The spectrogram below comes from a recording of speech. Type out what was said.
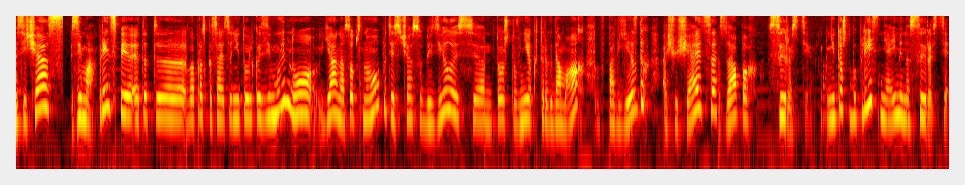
Сейчас зима. В принципе, этот э, вопрос касается не только зимы, но я на собственном опыте сейчас убедилась, э, то, что в некоторых домах, в подъездах ощущается запах сырости. Не то чтобы плесени, а именно сырости.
